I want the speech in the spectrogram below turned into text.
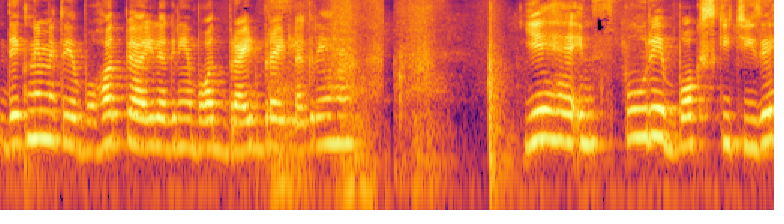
देखने में तो ये बहुत प्यारी लग रही हैं, बहुत ब्राइट ब्राइट लग रहे हैं। ये है इन पूरे बॉक्स की चीज़ें।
